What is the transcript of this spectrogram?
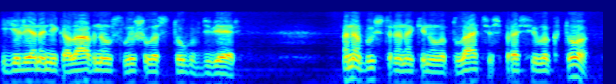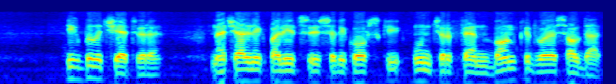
Елена Николаевна услышала стук в дверь. Она быстро накинула платье, спросила, кто. Их было четверо. Начальник полиции Соликовский, унтер Фен Бонк и двое солдат.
